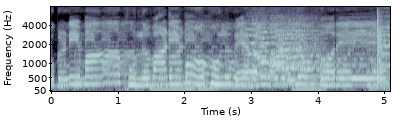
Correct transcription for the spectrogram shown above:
જોગણીમાં ફૂલવાડીમાં ફૂલ વેણવાયો તો રે.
